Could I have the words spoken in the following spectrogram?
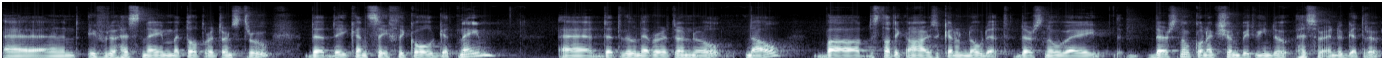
and if the has name method returns true, that they can safely call get name, uh, that will never return null. null but the static analyzer cannot know that. There's no way, there's no connection between the hasser and the getter.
